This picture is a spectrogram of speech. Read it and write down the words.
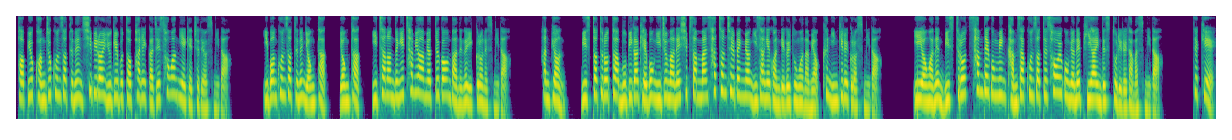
더뷰 광주 콘서트는 11월 6일부터 8일까지 성황리에 개최되었습니다. 이번 콘서트는 영탁, 영탁, 이찬원 등이 참여하며 뜨거운 반응을 이끌어냈습니다. 한편 미스터 트로타 무비가 개봉 2주 만에 13만 4,700명 이상의 관객을 동원하며 큰 인기를 끌었습니다. 이 영화는 미스트롯 3대 국민 감사 콘서트 서울 공연의 비하인드 스토리를 담았습니다. 특히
